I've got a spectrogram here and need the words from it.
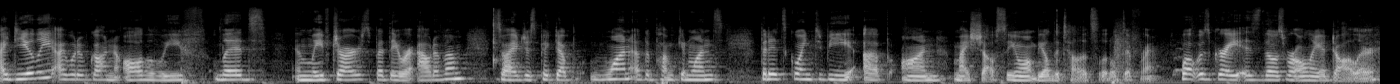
Ideally, I would have gotten all the leaf lids and leaf jars, but they were out of them. So I just picked up one of the pumpkin ones, but it's going to be up on my shelf, so you won't be able to tell it's a little different. What was great is those were only a dollar.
